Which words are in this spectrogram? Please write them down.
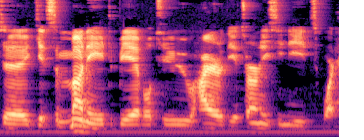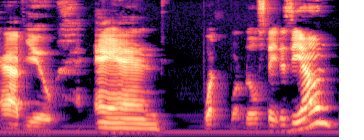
to get some money to be able to hire the attorneys he needs, what have you. And what what real estate does he own?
